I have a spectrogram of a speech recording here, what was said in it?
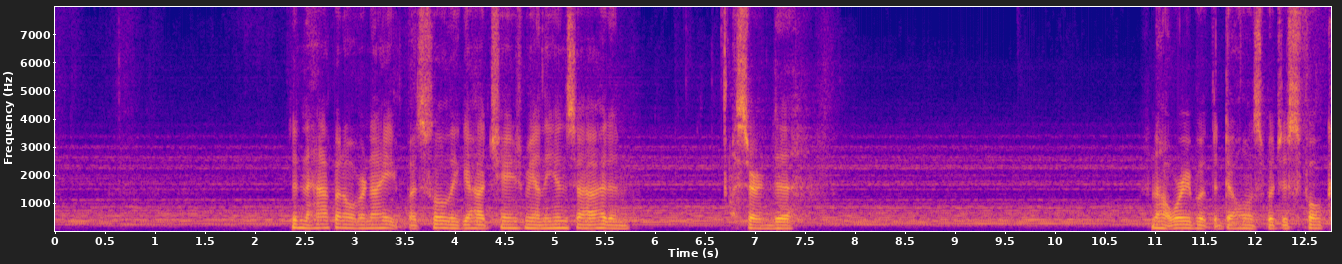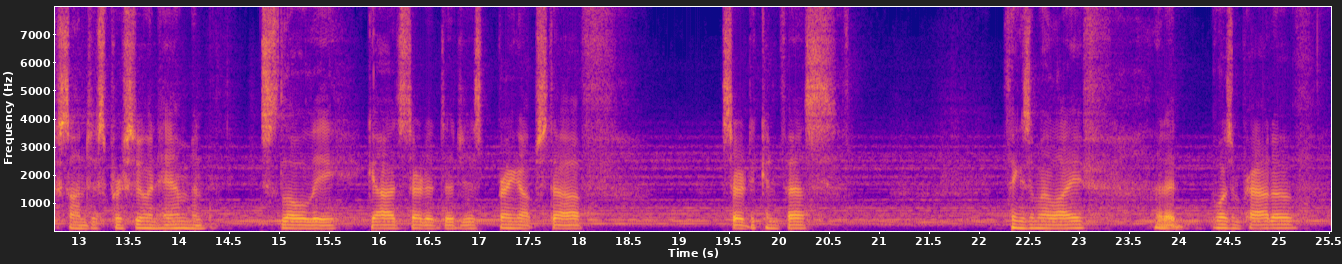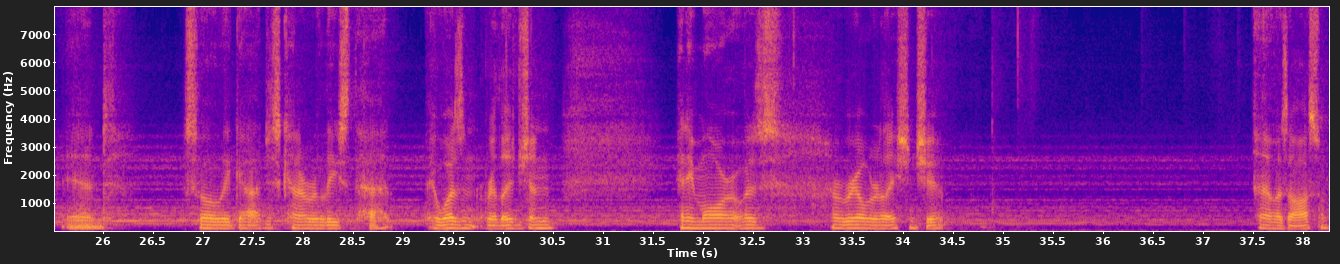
didn't happen overnight, but slowly God changed me on the inside and I started to not worry about the don'ts, but just focus on just pursuing Him and slowly God started to just bring up stuff, started to confess things in my life that I wasn't proud of, and slowly God just kind of released that. It wasn't religion anymore, it was a real relationship. That was awesome.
